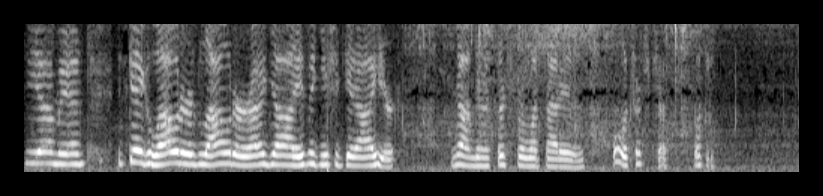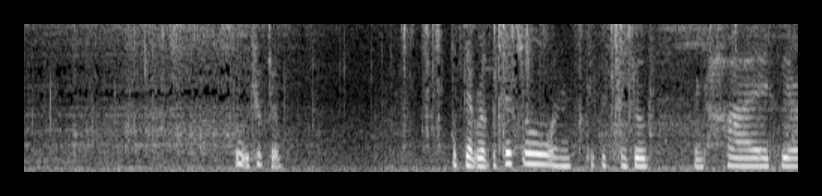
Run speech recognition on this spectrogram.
Yeah man. It's getting louder and louder. Oh god, I think you should get out of here. No, I'm gonna search for what that is. Oh, a treasure chest. Lucky. Ooh, Chug Jug. Let's get rid of the pistol and take this Chug Jug and hide here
